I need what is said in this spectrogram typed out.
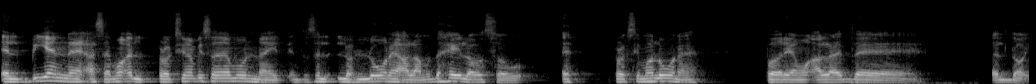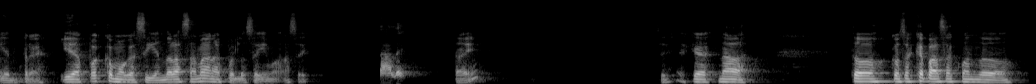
El viernes hacemos el próximo episodio de Moon Knight. Entonces los lunes hablamos de Halo. So el próximo lunes podríamos hablar de el 2 y el 3. Y después como que siguiendo las semanas, pues lo seguimos así. Dale. ¿Está bien? Sí, es que nada. Todo, cosas que pasan cuando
